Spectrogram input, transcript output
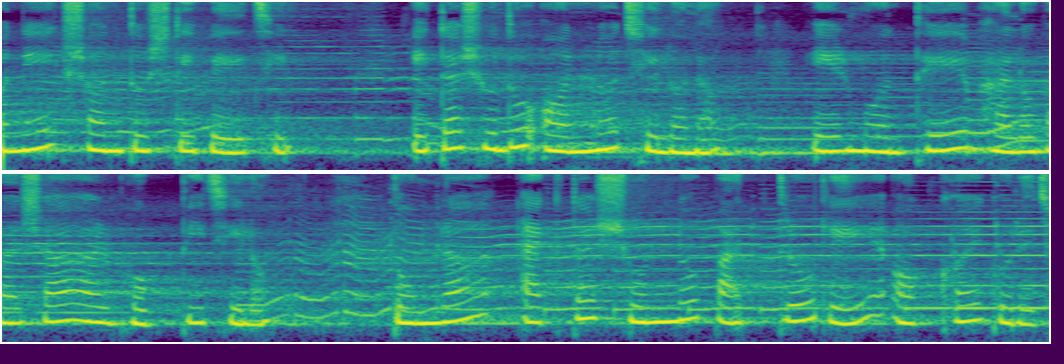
অনেক সন্তুষ্টি পেয়েছি। এটা শুধু অন্ন ছিল না, এর মধ্যে ভালোবাসা আর ভক্তি ছিল। তোমরা একটা শূন্য পাত্রকে অক্ষয় করেছ।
